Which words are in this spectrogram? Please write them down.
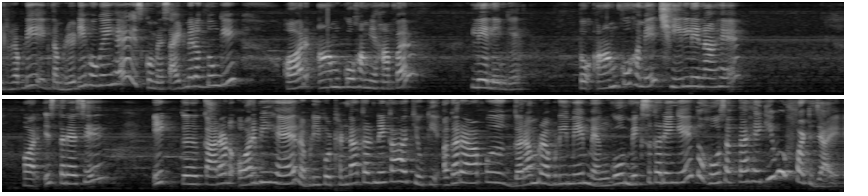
रबड़ी एकदम रेडी हो गई है। इसको मैं साइड में रख दूँगी और आम को हम यहाँ पर ले लेंगे। तो आम को हमें छील लेना है और इस तरह से एक कारण और भी है रबड़ी को ठंडा करने का, क्योंकि अगर आप गरम रबड़ी में मैंगो मिक्स करेंगे तो हो सकता है कि वो फट जाए।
